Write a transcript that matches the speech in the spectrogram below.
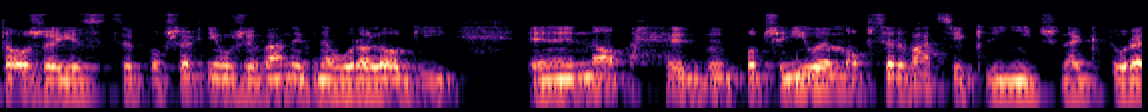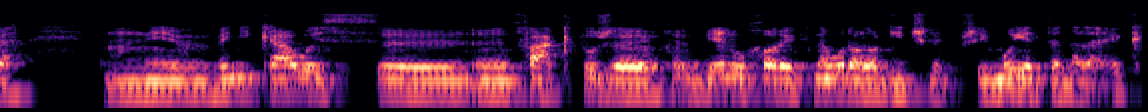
to, że jest powszechnie używany w neurologii, e, no, poczyniłem obserwacje kliniczne, które wynikały z e, faktu, że wielu chorych neurologicznych przyjmuje ten lek,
